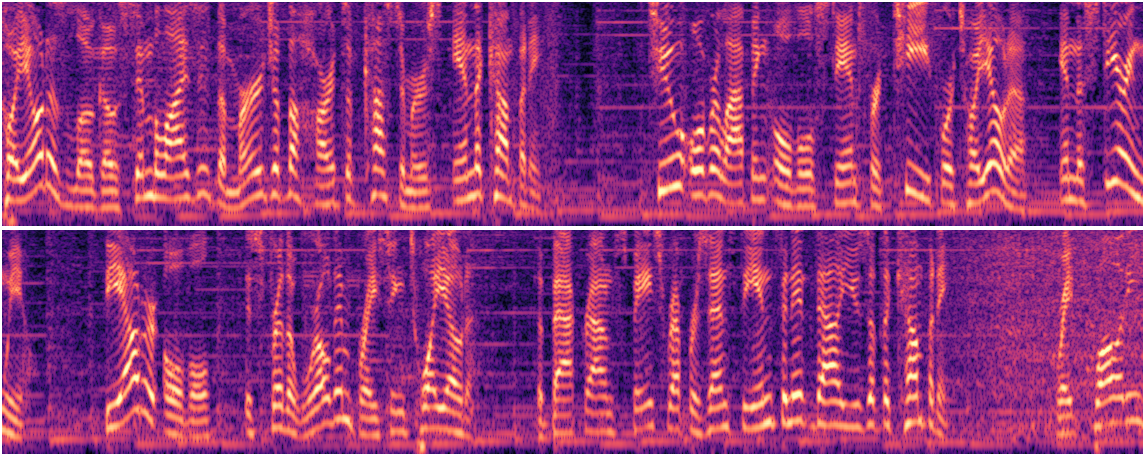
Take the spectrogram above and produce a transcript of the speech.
Toyota's logo symbolizes the merge of the hearts of customers and the company. Two overlapping ovals stand for T for Toyota in the steering wheel. The outer oval is for the world embracing Toyota. The background space represents the infinite values of the company great quality,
